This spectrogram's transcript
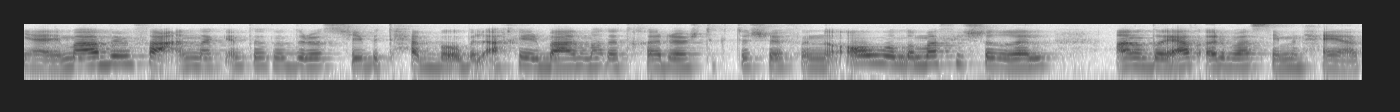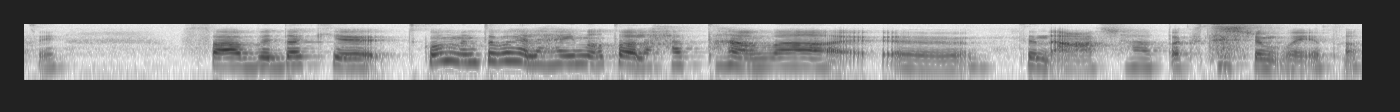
يعني ما بينفع إنك أنت تدرس شيء بتحبه وبالأخير بعد ما تتخرج تكتشف إنه أوه والله ما في شغل أنا ضيعت أربع سنين من حياتي. فبدك تكون منتبه لهي النقطة لحتى ما آه، تنقع شهادتك وتشرب ميتها.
